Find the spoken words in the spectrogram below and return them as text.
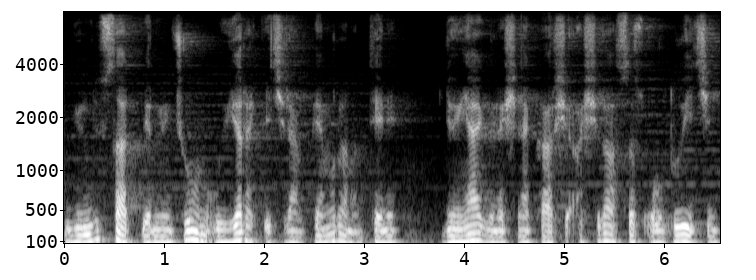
Gündüz saatlerinin çoğunu uyuyarak geçiren Pemura'nın teni dünya güneşine karşı aşırı hassas olduğu için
